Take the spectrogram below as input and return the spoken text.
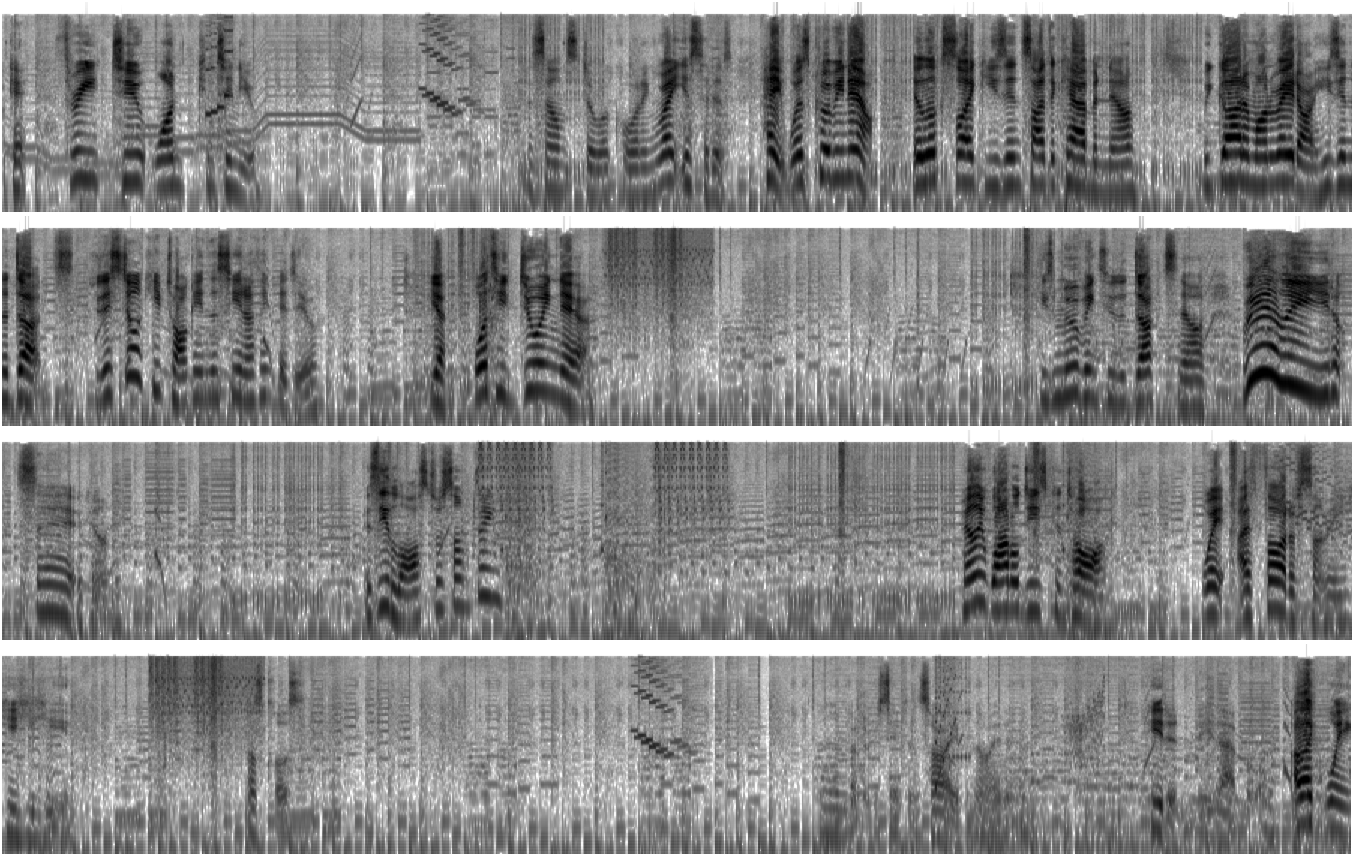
Okay, three, two, one, continue. The sound's still recording. Right, yes it is. Hey, where's Kirby now? It looks like he's inside the cabin now. We got him on radar. He's in the ducts. Do they still keep talking in the scene? I think they do. Yeah, what's he doing there? He's moving through the ducts now. Really? You don't say. Okay. Is he lost or something? Apparently Waddle Dees can talk. Wait, I thought of something. Hee hee hee. That was close. I'm to be safe than sorry, even though I didn't. He didn't need that ball. I like Wing.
